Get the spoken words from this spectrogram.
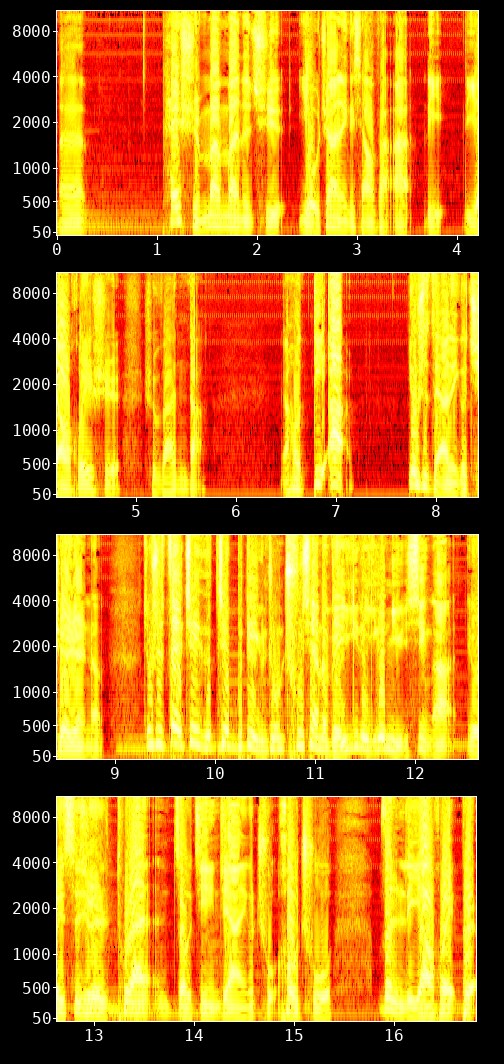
嗯，开始慢慢的去有这样的一个想法啊，李李耀辉是是弯的。然后第二。又是怎样的一个确认呢？就是在这个这部电影中出现了唯一的一个女性啊，有一次就是突然走进这样一个厨后厨，问李耀辉不是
